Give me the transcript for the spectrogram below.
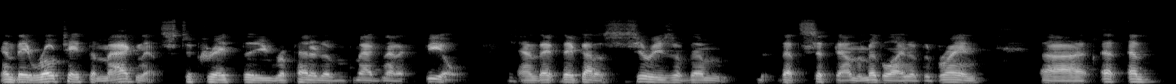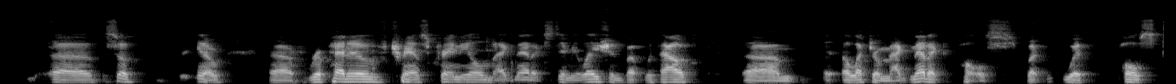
and they rotate the magnets to create the repetitive magnetic field and they, they've got a series of them that sit down the midline of the brain. Uh, and, and uh, so, you know, uh, repetitive transcranial magnetic stimulation, but without um, electromagnetic pulse, but with pulsed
